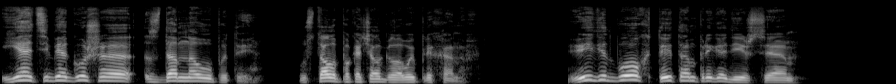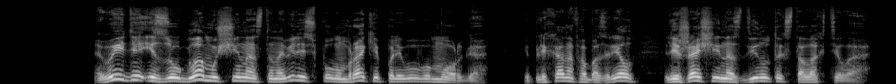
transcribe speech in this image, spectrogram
«Я тебя, Гоша, сдам на опыты», — устало покачал головой Плеханов. «Видит Бог, ты там пригодишься». Выйдя из-за угла, мужчины остановились в полумраке полевого морга, и Плеханов обозрел лежащие на сдвинутых столах тела.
